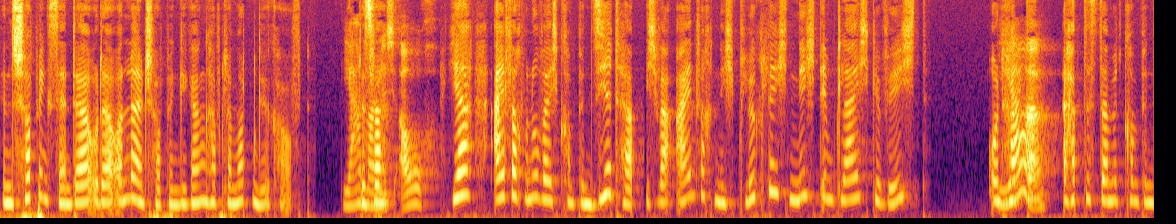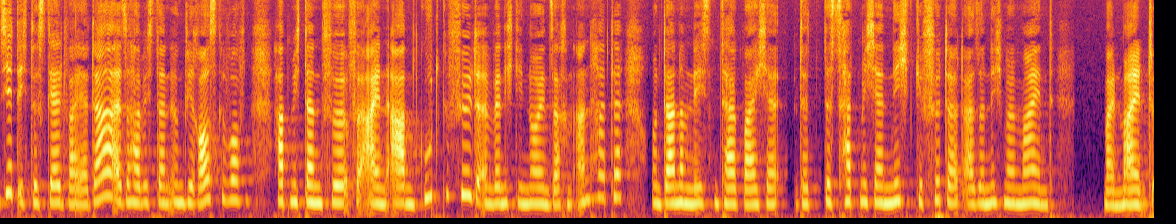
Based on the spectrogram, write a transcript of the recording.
ins Shoppingcenter oder Online-Shopping gegangen, habe Klamotten gekauft. Ja, das war ich auch. Ja, einfach nur, weil ich kompensiert habe. Ich war einfach nicht glücklich, nicht im Gleichgewicht und ja. habe hab das damit kompensiert. Ich, das Geld war ja da, also habe ich es dann irgendwie rausgeworfen, habe mich dann für, für einen Abend gut gefühlt, wenn ich die neuen Sachen anhatte. Und dann am nächsten Tag war ich ja, das, das hat mich ja nicht gefüttert, also nicht mein Mind, mein Mind,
